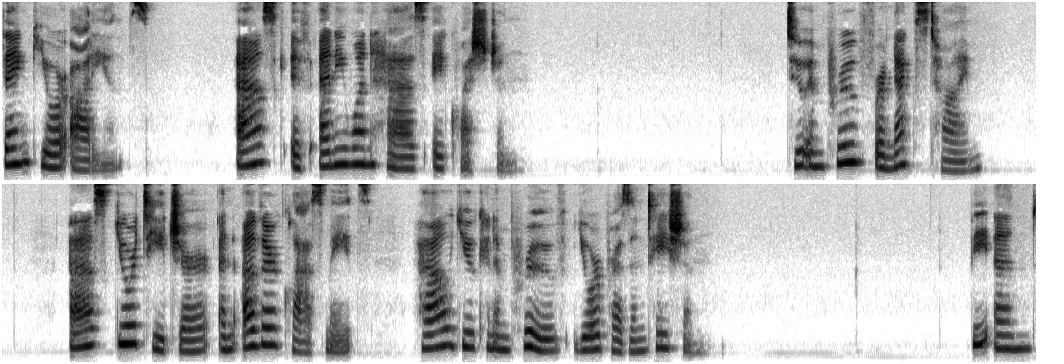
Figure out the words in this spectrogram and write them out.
thank your audience. Ask if anyone has a question. To improve for next time, ask your teacher and other classmates how you can improve your presentation. The end.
